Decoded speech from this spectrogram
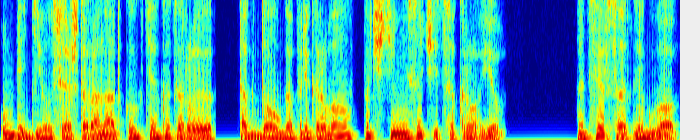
убедился, что рана от когтя, которую так долго прикрывал, почти не сочится кровью. От сердца отлегло,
